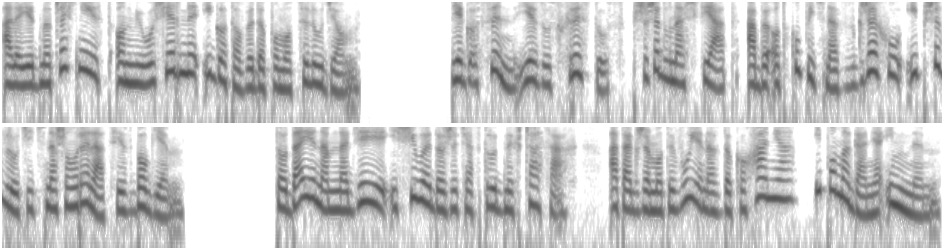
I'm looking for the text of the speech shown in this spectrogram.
ale jednocześnie jest On miłosierny i gotowy do pomocy ludziom. Jego Syn, Jezus Chrystus, przyszedł na świat, aby odkupić nas z grzechu i przywrócić naszą relację z Bogiem. To daje nam nadzieję i siłę do życia w trudnych czasach, a także motywuje nas do kochania i pomagania innym.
